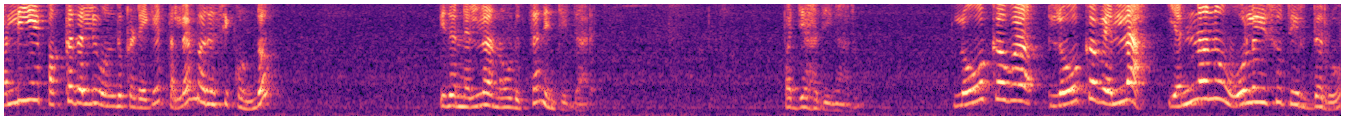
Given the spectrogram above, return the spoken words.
ಅಲ್ಲಿಯೇ ಪಕ್ಕದಲ್ಲಿ ಒಂದು ಕಡೆಗೆ ತಲೆ ಬರೆಸಿಕೊಂಡು ಇದನ್ನೆಲ್ಲ ನೋಡುತ್ತಾ ನಿಂತಿದ್ದಾರೆ. ಪದ್ಯ ಹದಿನಾರು ಲೋಕವ, ಲೋಕವೆಲ್ಲ ಎನ್ನನು ಓಲೈಸುತ್ತಿದ್ದರೂ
